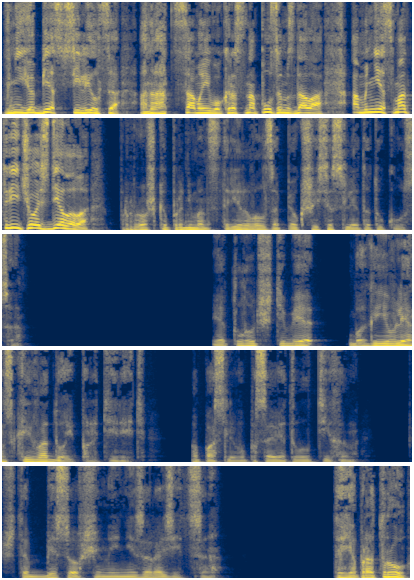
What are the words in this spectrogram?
В нее бес вселился! Она отца моего краснопузым сдала! А мне смотри, что сделала!» Прошка продемонстрировал запекшийся след от укуса. «Это лучше тебе богоявленской водой протереть», — опасливо посоветовал Тихон, «чтоб бесовщиной не заразиться». «Да я протру!»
